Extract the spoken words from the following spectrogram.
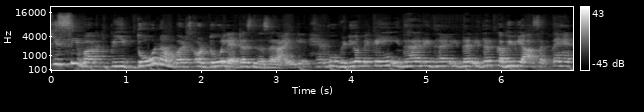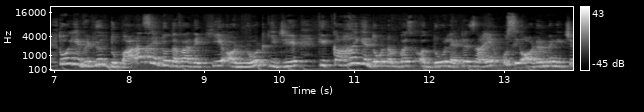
किसी वक्त भी दो नंबर्स और दो लेटर्स नज़र आएँगे। वो वीडियो में कहीं इधर इधर इधर इधर कभी भी आ सकते हैं। तो ये वीडियो दोबारा से दो दफ़ा देखिए और नोट कीजिए कि कहा ये दो नंबर्स और दो लेटर्स आए। उसी ऑर्डर में नीचे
